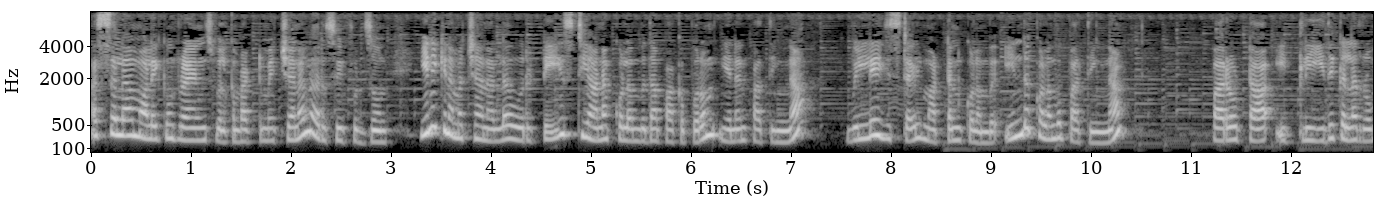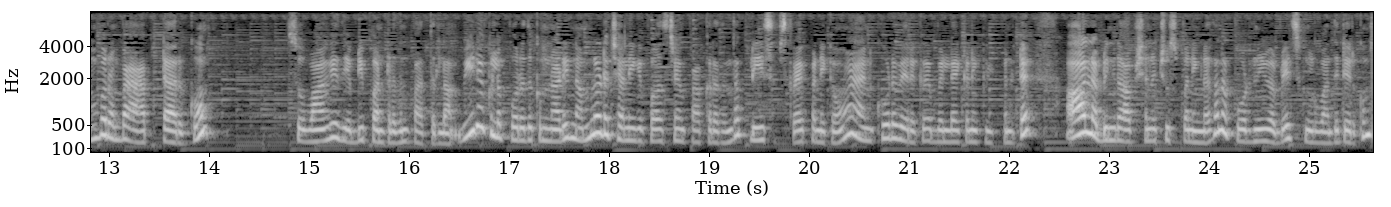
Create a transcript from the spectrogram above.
அஸ்லாம் அலைக்கும் friends welcome back to my channel Arisi food zone இன்றைக்கி நம்ம சேனலில் ஒரு டேஸ்டியான குழம்பு தான் பார்க்க போகிறோம் என்னென்னு பார்த்தீங்கன்னா வில்லேஜ் ஸ்டைல் மட்டன் குழம்பு. இந்த குழம்பு பார்த்தீங்கன்னா பரோட்டா இட்லி இதுக்கெல்லாம் ரொம்ப ரொம்ப ஆப்டாக இருக்கும். ஸோ வாங்க இது எப்படி பண்ணுறதுன்னு பார்த்துடலாம். வீடியோக்குள்ளே போகிறதுக்கு முன்னாடி நம்மளோட சேனலுக்கு ஃபர்ஸ்ட் டைம் பார்க்குறது இருந்தால் ப்ளீஸ் சப்ஸ்கிரைப் பண்ணிக்கோங்க. அண்ட் கூடவே இருக்கிற பெல் ஐக்கனை கிளிக் பண்ணிட்டு ஆல் அப்படிங்கிற ஆப்ஷனை சூஸ் பண்ணிங்கன்னா தான் நான் போடுற நியூ அப்டேட்ஸ் உங்களுக்கு வந்துட்டு இருக்கும்.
